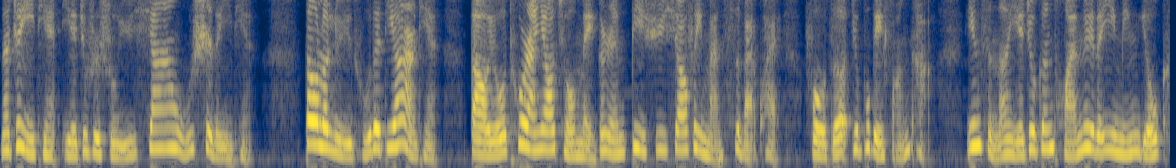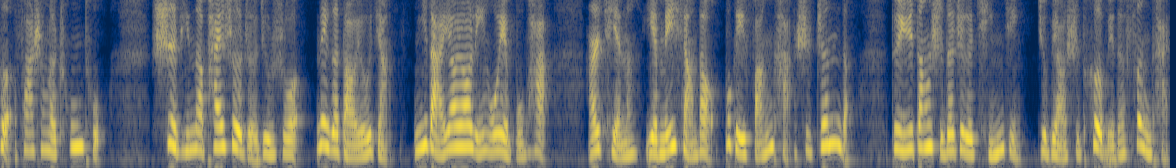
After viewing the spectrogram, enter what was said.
那这一天也就是属于相安无事的一天。到了旅途的第二天，导游突然要求每个人必须消费满四百块，否则就不给房卡，因此呢，也就跟团队的一名游客发生了冲突。视频的拍摄者就说，那个导游讲，你打幺幺零我也不怕。而且呢，也没想到不给房卡是真的。对于当时的这个情景，就表示特别的愤慨。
